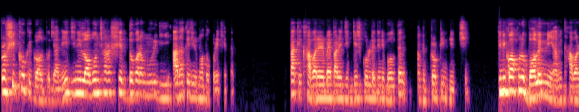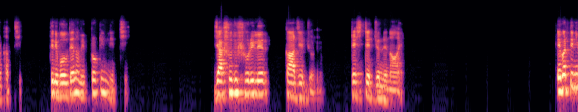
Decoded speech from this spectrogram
প্রশিক্ষকের গল্প জানি, যিনি লবণ ছাড়া সেদ্ধ করা মুরগি আধা কেজির মতো করে খেতেন। তাকে খাবারের ব্যাপারে জিজ্ঞেস করলে তিনি বলতেন, আমি প্রোটিন নিচ্ছি। তিনি কখনো বলেননি, আমি খাবার খাচ্ছি। তিনি বলতেন, আমি প্রোটিন নিচ্ছি। যা শুধু শরীরের কাজের জন্য। টেস্টের জন্য নয়। এবার তিনি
